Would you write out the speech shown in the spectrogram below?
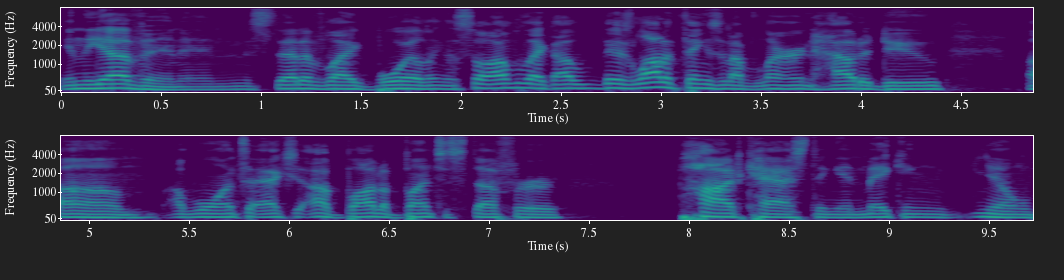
in the oven and instead of like boiling. So I'm like I, there's a lot of things that I've learned how to do. Um, I want to actually I bought a bunch of stuff for podcasting and making you know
